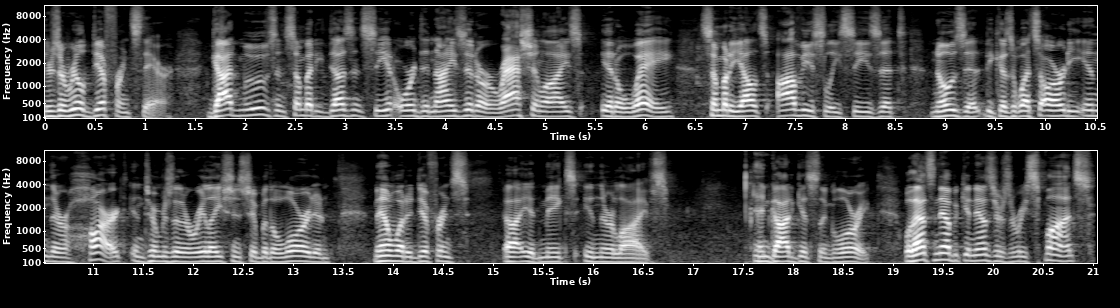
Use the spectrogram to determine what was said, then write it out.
There's a real difference there. God moves and somebody doesn't see it or denies it or rationalize it away. Somebody else obviously sees it, knows it because of what's already in their heart in terms of their relationship with the Lord. And man, what a difference uh, it makes in their lives. And God gets the glory. Well, that's Nebuchadnezzar's response.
